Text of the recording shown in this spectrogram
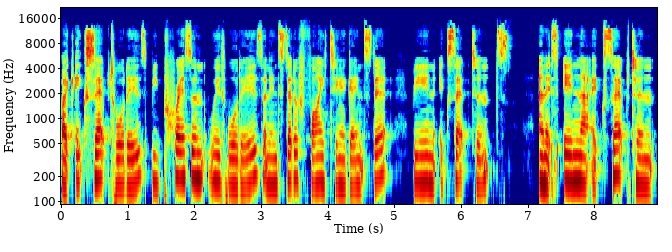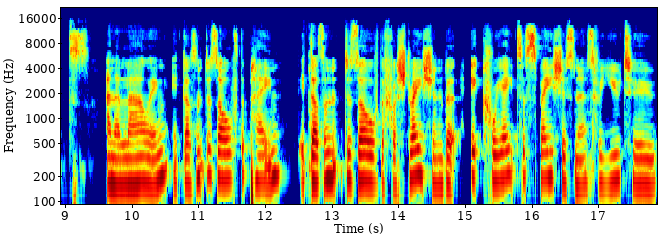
like accept what is be present with what is and instead of fighting against it be in acceptance. And it's in that acceptance and allowing it doesn't dissolve the pain it doesn't dissolve the frustration, but it creates a spaciousness for you to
